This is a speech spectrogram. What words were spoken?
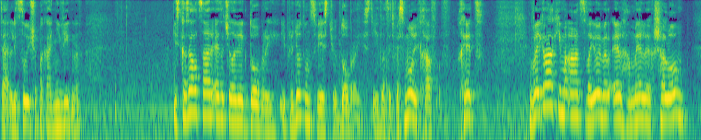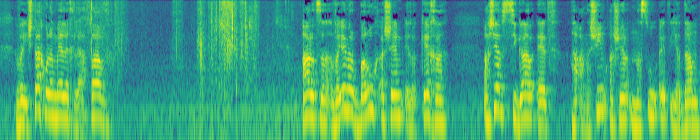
хотя лицо еще пока не видно. И сказал царь, это человек добрый, и придет он с вестью доброй. Стих 28, Хав Хет. Вайкрах и Маац, Вайомер Эль Хамелех, Шалом, Вайштаху Ламелех, Леапав, Арца, Вайомер Барух Ашем Элокеха, Ашер Сигар Эт, Аанашим Ашер Насу Эт Ядам,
